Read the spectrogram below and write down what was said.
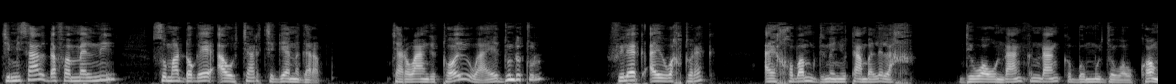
ci misaal dafa mel ni su ma dogee aw car ci genn garab car waa ngi tooy waaye dundatul fileek ay waxtu rekk ay xobam dinañu tàmbali lax di wow ndànk-ndànk ba mujj wow koŋ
